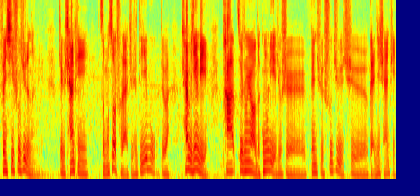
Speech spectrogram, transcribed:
分析数据的能力，这个产品怎么做出来只是第一步，对吧？产品经理他最重要的功力就是根据数据去改进产品，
